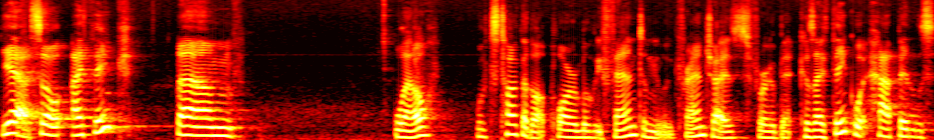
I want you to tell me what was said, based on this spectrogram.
Yeah, so I think, um, well, let's talk about horror movie fandom movie franchise for a bit because I think what happens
